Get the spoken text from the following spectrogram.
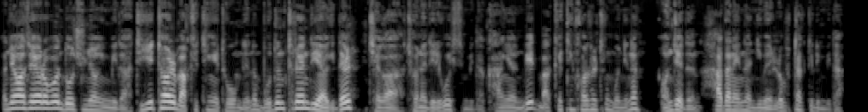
안녕하세요 여러분 노준영입니다. 디지털 마케팅에 도움되는 모든 트렌드 이야기들 제가 전해드리고 있습니다. 강연 및 마케팅 컨설팅 문의는 언제든 하단에 있는 이메일로 부탁드립니다.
